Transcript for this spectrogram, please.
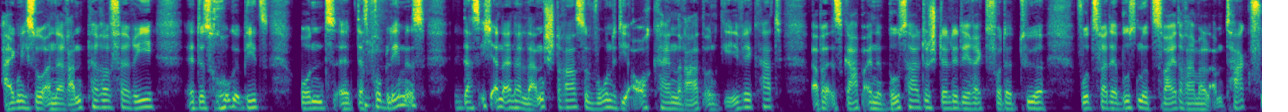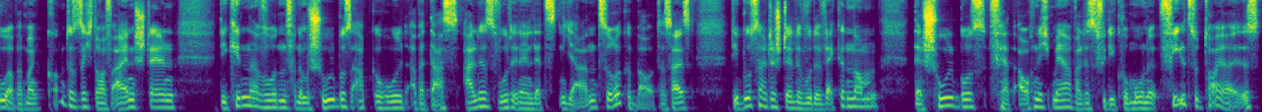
eigentlich so an der Randperipherie äh, des Ruhrgebiets. Und äh, das Problem ist, dass ich an einer Landstraße wohne, die auch keinen Rad- und Gehweg hat. Aber es gab eine Bushaltestelle direkt vor der Tür, wo zwar der Bus nur zwei, dreimal am Tag fuhr, aber man konnte sich darauf einstellen. Die Kinder wurden von einem Schulbus abgeholt, aber das alles wurde in den letzten Jahren zurückgebaut. Das heißt, die Bushaltestelle wurde weggenommen, der Schulbus fährt auch nicht mehr, weil es für die Kommune viel zu teuer ist.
